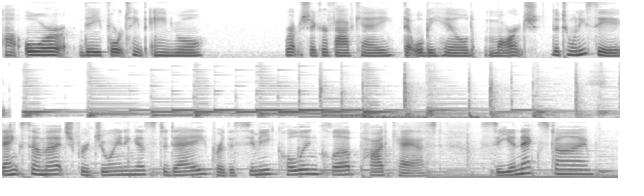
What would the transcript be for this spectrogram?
uh, or the 14th annual Rump Shaker 5K that will be held March the 26th. Thanks so much for joining us today for the Semicolon Club podcast. See you next time.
